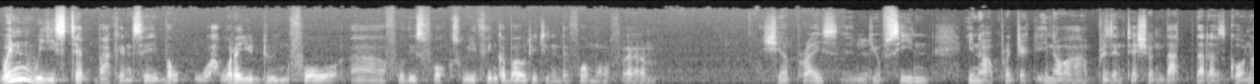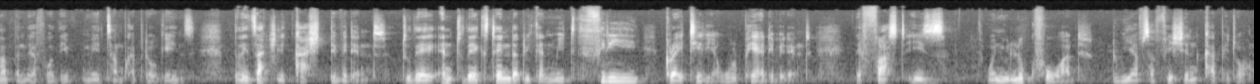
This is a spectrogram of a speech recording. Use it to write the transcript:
when we step back and say, but wh- what are you doing for, uh, for these folks? We think about it in the form of um, share price, and you've seen in our project, in our presentation that that has gone up, and therefore they've made some capital gains. But it's actually cash dividend to the and to the extent that we can meet three criteria, we'll pay a dividend. The first is when we look forward, do we have sufficient capital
